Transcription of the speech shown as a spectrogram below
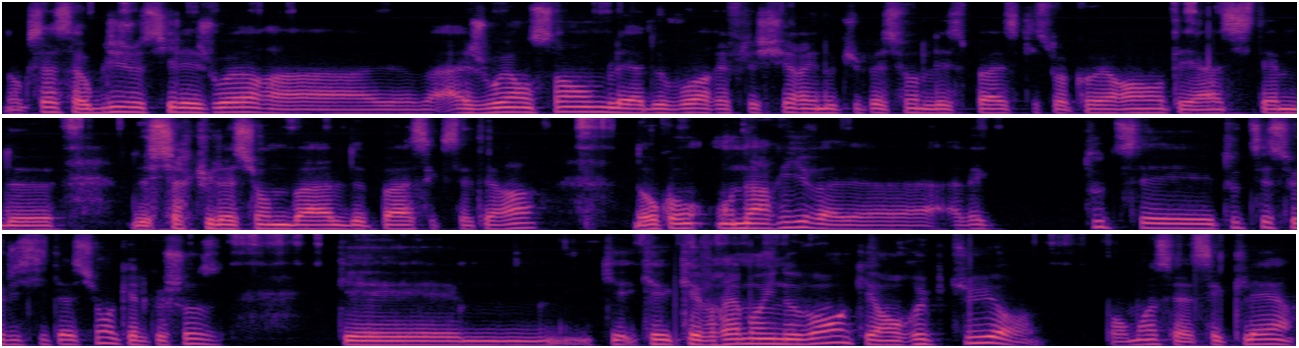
Donc ça, ça oblige aussi les joueurs à, jouer ensemble et à devoir réfléchir à une occupation de l'espace qui soit cohérente et à un système de, circulation de balles, de passes, etc. Donc on, arrive avec toutes ces, sollicitations à quelque chose qui est, vraiment innovant, qui est en rupture, pour moi c'est assez clair,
